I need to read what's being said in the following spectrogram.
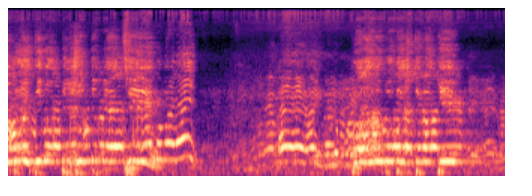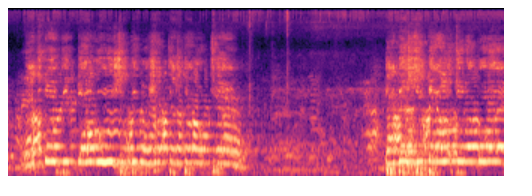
আমরা ইতিমধ্যে শুনতে পেয়েছি। নাকি রাজনৈতিক দলগুলোর সাথে বসার চেষ্টা করছেন। তাদের সাথে আলোচনা করে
